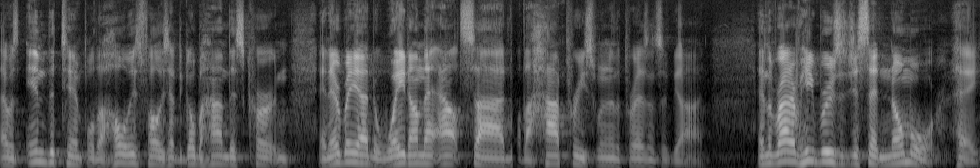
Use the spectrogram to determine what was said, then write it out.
That was in the temple. The holiest of holies had to go behind this curtain, and everybody had to wait on the outside while the high priest went in the presence of God. And the writer of Hebrews has just said, No more. Hey,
